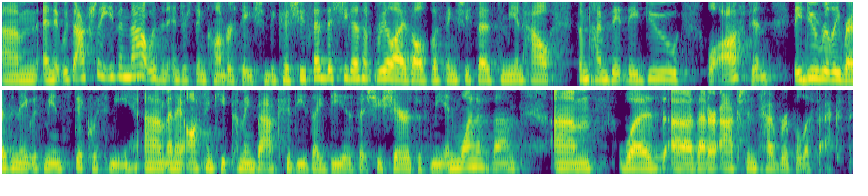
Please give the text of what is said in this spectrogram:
Um, and it was actually even that was an interesting conversation because she said that she doesn't realize all the things she says to me and how sometimes they, they do well often they do really resonate with me and stick with me. Um, and I often keep coming back to these ideas that she shares with me. And one of them um, was uh, that our actions have ripple effects.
